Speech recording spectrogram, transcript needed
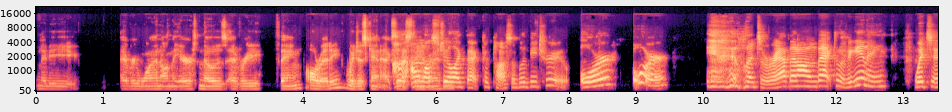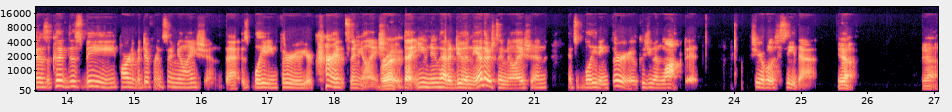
maybe everyone on the earth knows everything already? We just can't access it. I almost feel like that could possibly be true. Or, or let's wrap it on back to the beginning, which is could this be part of a different simulation that is bleeding through your current simulation Right. that you knew how to do in the other simulation? It's bleeding through because you unlocked it. So you're able to see that. yeah. Yeah.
